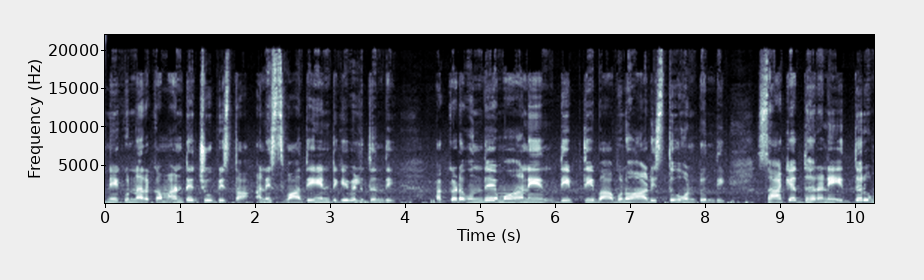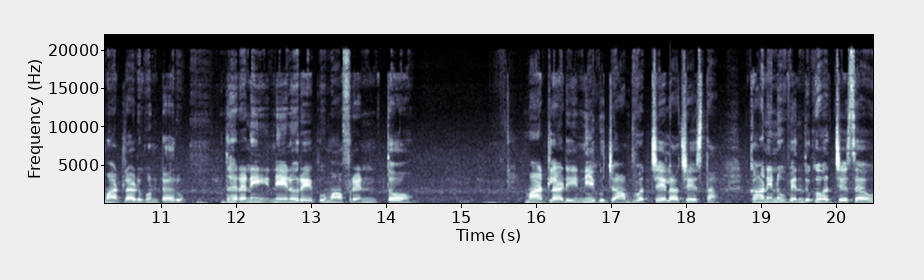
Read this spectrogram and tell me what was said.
నీకు నరకం అంటే చూపిస్తా అని స్వాతి ఇంటికి వెళుతుంది. అక్కడ ఉందేమో అని దీప్తి బాబును ఆడిస్తూ ఉంటుంది. సాకేత్ ధరణి ఇద్దరూ మాట్లాడుకుంటారు. ధరణి నేను రేపు మా ఫ్రెండ్తో మాట్లాడి నీకు జాబ్ వచ్చేలా చేస్తా. కానీ నువ్వెందుకు వచ్చేసావు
